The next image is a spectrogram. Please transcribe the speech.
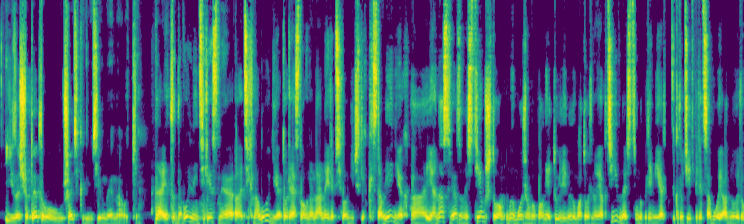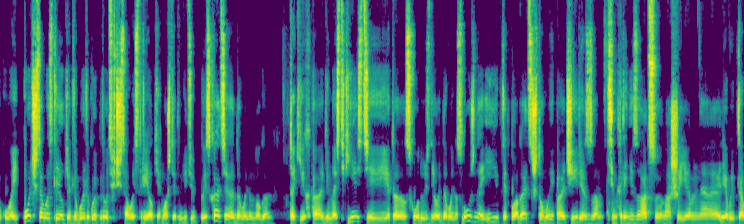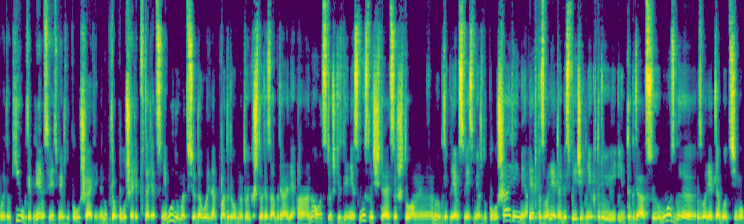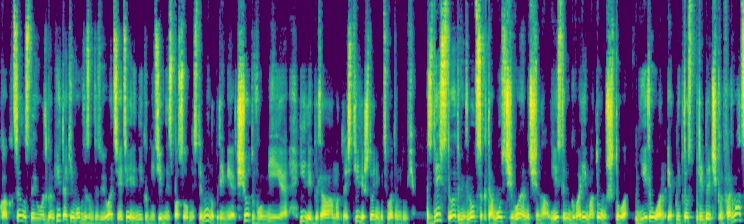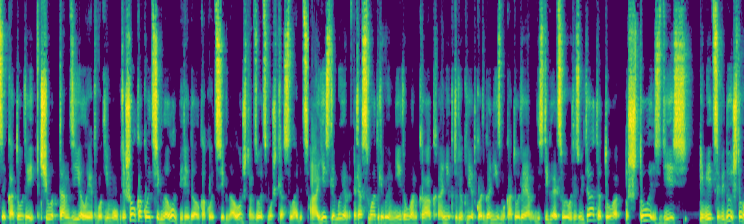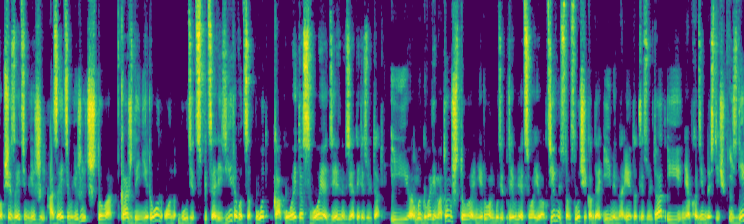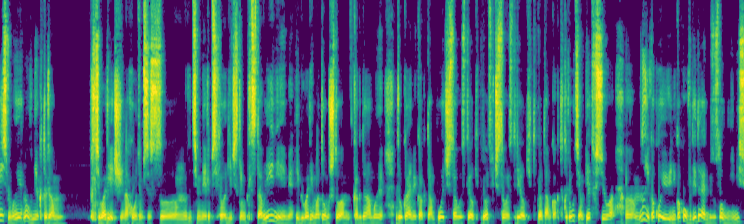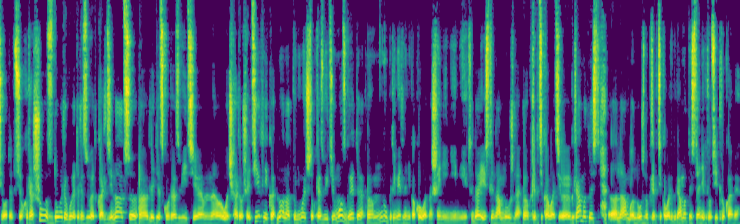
и за счет этого улучшать когнитивные навыки. Да, это довольно интересная э, технология, которая основана на нейропсихологических представлениях, э, и она связана с тем, что мы можем выполнять ту или иную моторную активность, ну, например, крутить перед собой одной рукой по часовой стрелке, другой рукой против часовой стрелки. Можете это в YouTube поискать, э, довольно много таких э, гимнастик есть, и это сходу сделать довольно сложно, и предполагается, что мы э, через синхронизацию нашей э, левой и правой руки укрепляем связь между полушариями. Ну, про полушария повторяться не буду, мы это все довольно подробно только что разобрали. А, но вот с точки зрения смысла считается, что мы укрепляем связь между полушариями, это позволяет обеспечить некоторую интеграцию мозга, позволяет работать ему как целостный орган, и таким образом развивать те или иные когнитивные способности. Ну, например, счет в уме, или грамотность, или что-нибудь в этом духе. Здесь стоит вернуться к тому, с чего я начинал. Если мы говорим о том, что нейрон – это не просто передатчик информации, который чего-то там делает, вот ему пришел какой-то сигнал, он передал какой-то сигнал, он, что называется, может расслабиться. А если мы рассматриваем нейрон как некоторую клетку организма, которая достигает своего результата, то что здесь имеется в виду и что вообще за этим лежит. А за этим лежит, что каждый нейрон, он будет специализироваться под какой-то свой отдельно взятый результат. И мы говорим о том, что нейрон будет проявлять свою активность в том случае, когда именно этот результат и необходимо достичь. И здесь мы ну, в некотором противоречии находимся с этими нейропсихологическими представлениями и говорим о том, что когда мы руками как там по часовой стрелке, против часовой стрелки, там как-то крутим, это все, э, ну, никакой, никакого вреда это, безусловно, не несет. Это все хорошо, здорово, это развивает координацию, э, для детского развития очень хорошая техника, но надо понимать, что к развитию мозга это, э, ну, примерно никакого отношения не имеет. Да, если нам нужно практиковать грамотность, нам нужно практиковать грамотность, а не крутить руками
